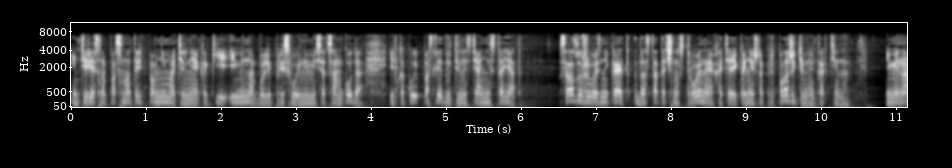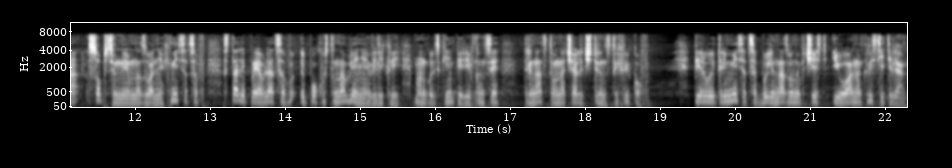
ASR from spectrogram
Интересно посмотреть повнимательнее, какие имена были присвоены месяцам года и в какой последовательности они стоят. Сразу же возникает достаточно стройная, хотя и, конечно, предположительная картина. Имена, собственные в названиях месяцев, стали появляться в эпоху становления Великой Монгольской империи в конце 13 начале 14 веков. Первые три месяца были названы в честь Иоанна Крестителя.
